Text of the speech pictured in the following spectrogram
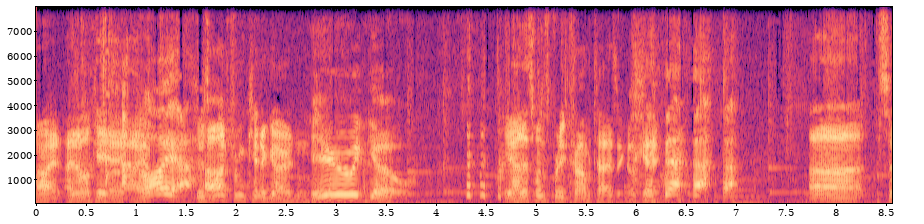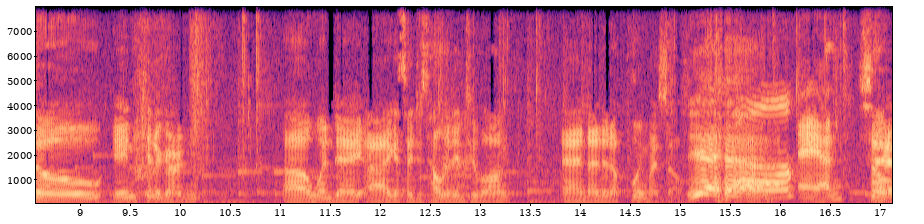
All right, I know. Okay, I, Oh yeah. there's one from kindergarten. Here we go. Yeah, this one's pretty traumatizing. Okay. Uh, so in kindergarten, uh, one day, uh, I guess I just held it in too long, and I ended up pooing myself. Yeah. And So And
